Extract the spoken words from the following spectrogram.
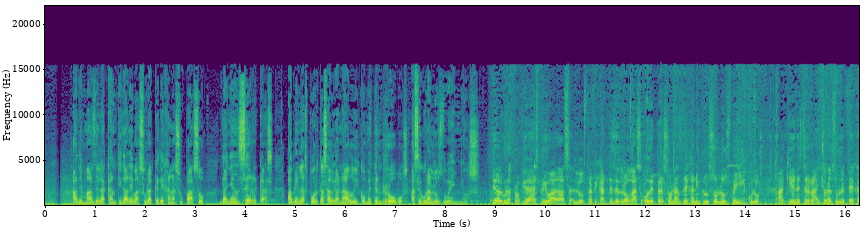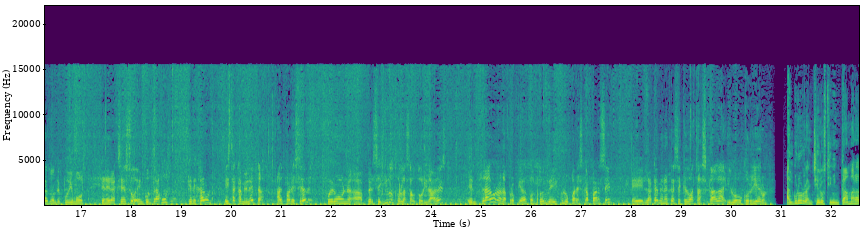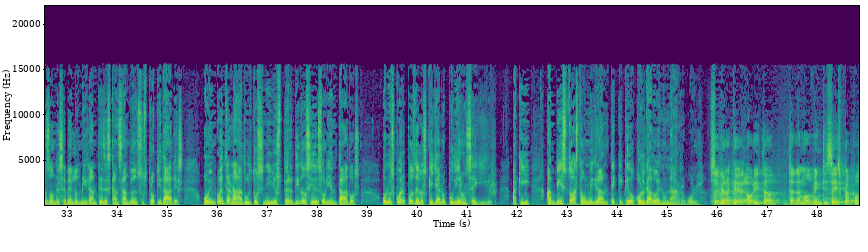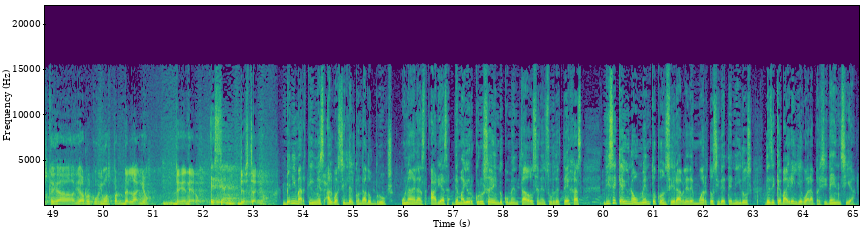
Además de la cantidad de basura que dejan a su paso, dañan cercas, abren las puertas al ganado y cometen robos, aseguran los dueños. Tiene algunas propiedades privadas, los traficantes de drogas o de personas dejan incluso los vehículos. Aquí en este rancho en el sur de Texas, donde pudimos tener acceso, encontramos que dejaron esta camioneta. Al parecer fueron ah, perseguidos por las autoridades, entraron a la propiedad con todo el vehículo para escaparse eh, la camioneta se quedó atascada y luego corrieron. Algunos rancheros tienen cámaras donde se ven los migrantes descansando en sus propiedades, o encuentran a adultos y niños perdidos y desorientados, o los cuerpos de los que ya no pudieron seguir. Aquí han visto hasta un migrante que quedó colgado en un árbol. Se viera que ahorita tenemos 26 cuerpos que ya, ya recogimos del año de enero. Este año. De este año. Benny Martínez, alguacil del condado Brooks, una de las áreas de mayor cruce de indocumentados en el sur de Texas, dice que hay un aumento considerable de muertos y detenidos desde que Biden llegó a la presidencia.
